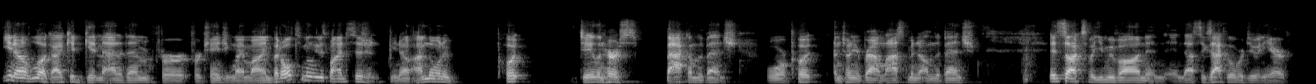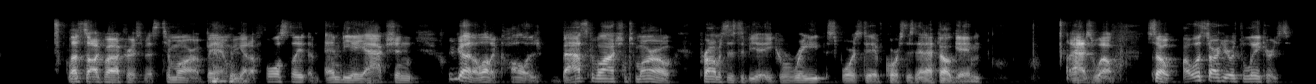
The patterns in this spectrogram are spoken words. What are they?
you know, look, I could get mad at them for for changing my mind, but ultimately it was my decision. You know, I'm the one who put Jalen Hurts back on the bench or put Antonio Brown last minute on the bench. It sucks, but you move on, and, and that's exactly what we're doing here. Let's talk about Christmas tomorrow. Bam, we got a full slate of NBA action. We've got a lot of college basketball action tomorrow. Promises to be a great sports day. Of course, this NFL game as well. So uh, let's start here with the Lakers.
